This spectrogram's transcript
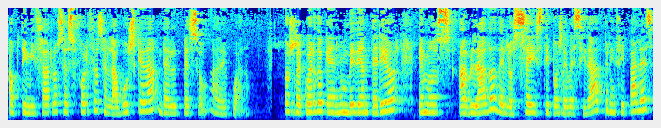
a optimizar los esfuerzos en la búsqueda del peso adecuado. Os recuerdo que en un vídeo anterior hemos hablado de los seis tipos de obesidad principales,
